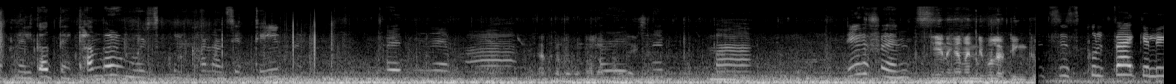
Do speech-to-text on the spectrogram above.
আপোনালোকক দেখাম বাৰু মোৰ স্কুলখন আছে deep এইপিনে মা আগফালে বনালে আৰু ভাল লাগিছে। এইপিনে বা। Dear friends এই এনেকৈ বান্ধি দিব লাগিব টিংটো স্কুল পাই গ'লো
